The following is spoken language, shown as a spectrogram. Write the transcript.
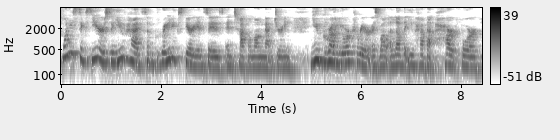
26 years, so you've had some great experiences in tech along that journey. You've grown your career as well. I love that you have that heart for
